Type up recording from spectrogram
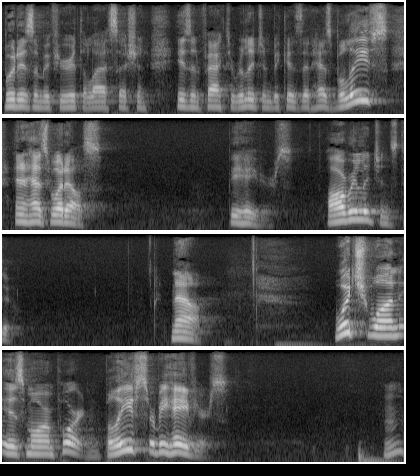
Buddhism, if you're here at the last session, is in fact a religion because it has beliefs and it has what else? Behaviors. All religions do. Now, which one is more important, beliefs or behaviors? Hmm?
